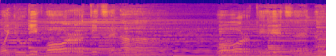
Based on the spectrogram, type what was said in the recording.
Oiurik bortitzena, bortitzena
